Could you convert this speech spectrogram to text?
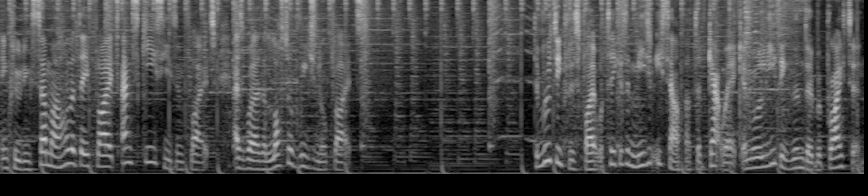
including summer holiday flights and ski season flights, as well as a lot of regional flights. The routing for this flight will take us immediately south out of Gatwick and we will leave England over Brighton.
